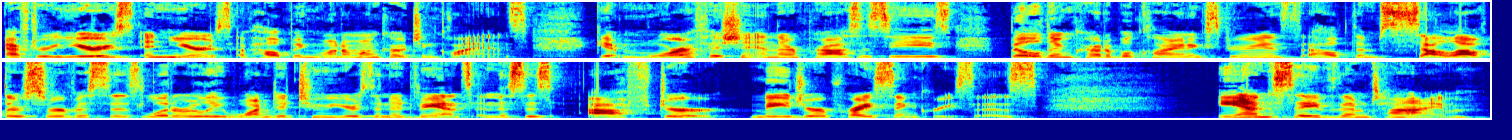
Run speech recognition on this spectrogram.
After years and years of helping one on one coaching clients get more efficient in their processes, build incredible client experience that help them sell out their services literally one to two years in advance, and this is after major price increases, and save them time,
